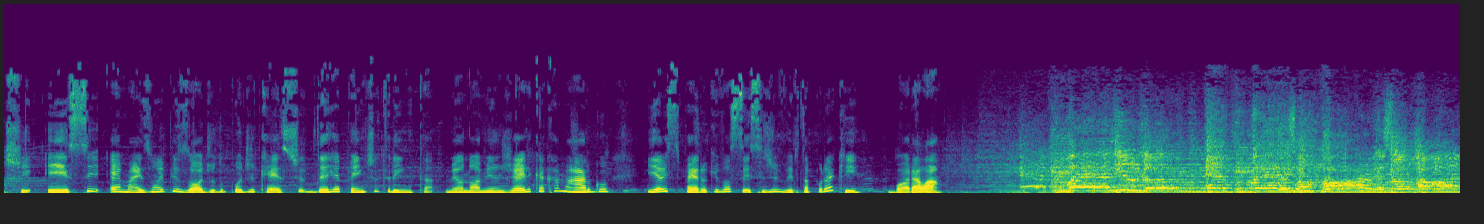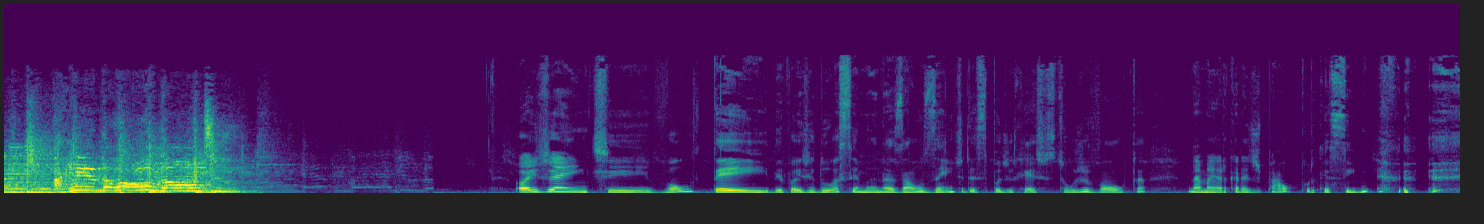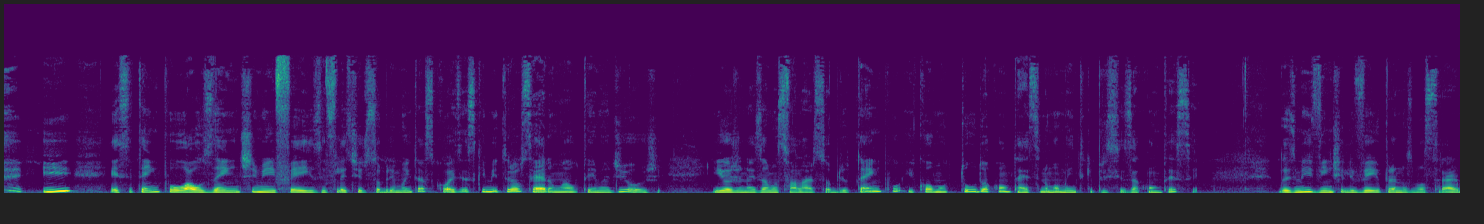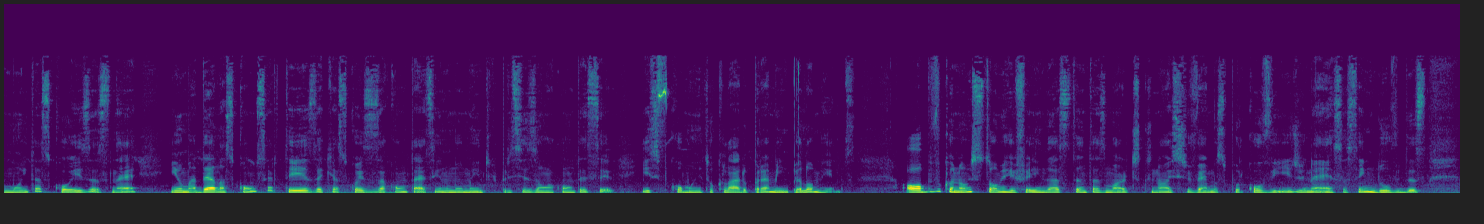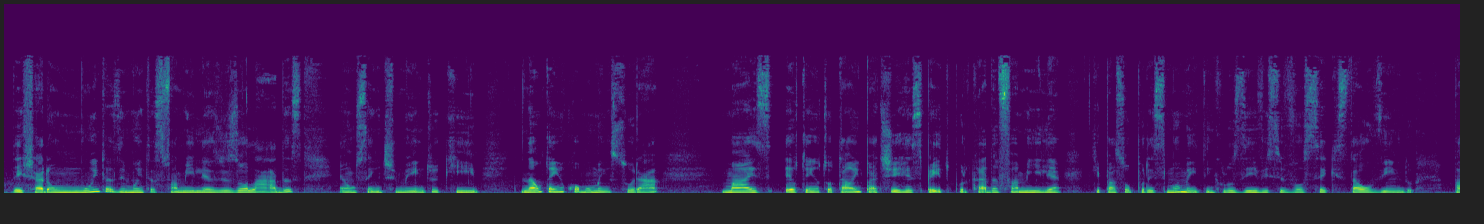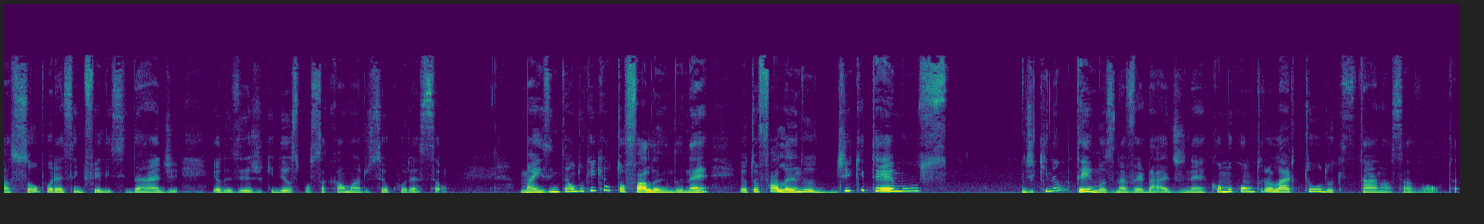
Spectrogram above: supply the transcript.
gente, esse é mais um episódio do podcast De Repente 30. Meu nome é Angélica Camargo e eu espero que você se divirta por aqui. Bora lá! Oi, gente! Voltei! Depois de duas semanas ausente desse podcast, estou de volta na maior cara de pau, porque sim. e esse tempo ausente me fez refletir sobre muitas coisas que me trouxeram ao tema de hoje. E hoje nós vamos falar sobre o tempo e como tudo acontece no momento que precisa acontecer. 2020 ele veio para nos mostrar muitas coisas, né? E uma delas, com certeza, é que as coisas acontecem no momento que precisam acontecer. Isso ficou muito claro para mim, pelo menos. Óbvio que eu não estou me referindo às tantas mortes que nós tivemos por Covid, né? Essas, sem dúvidas, deixaram muitas e muitas famílias desoladas. É um sentimento que não tenho como mensurar, mas eu tenho total empatia e respeito por cada família que passou por esse momento. Inclusive, se você que está ouvindo passou por essa infelicidade, eu desejo que Deus possa acalmar o seu coração. Mas então, do que, que eu estou falando, né? Eu estou falando de que temos de que não temos, na verdade, né? Como controlar tudo que está à nossa volta.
